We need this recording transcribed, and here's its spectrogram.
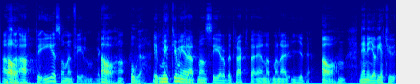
Alltså Ja. att det är som en film? Liksom. Ja, oh ja. Det är Mycket mer att man ser och betraktar än att man är i det. Ja. Mm. Nej, nej, jag vet, ju,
